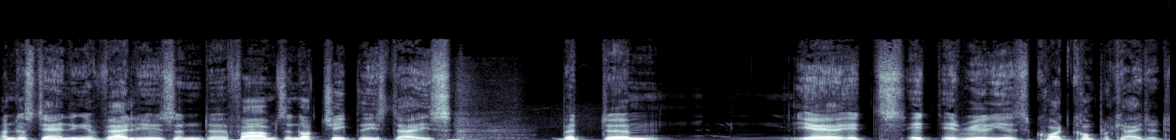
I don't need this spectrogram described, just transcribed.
understanding of values, and uh, farms are not cheap these days. But um, yeah, it's it, it really is quite complicated.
